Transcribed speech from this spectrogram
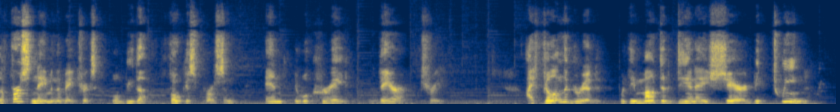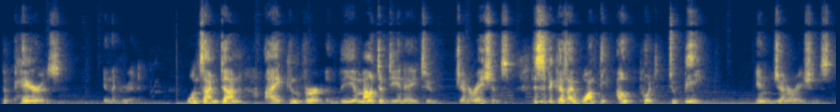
the first name in the matrix will be the focus person, and it will create their tree. I fill in the grid with the amount of DNA shared between the pairs in the grid. Once I'm done, I convert the amount of DNA to generations. This is because I want the output to be in generations.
